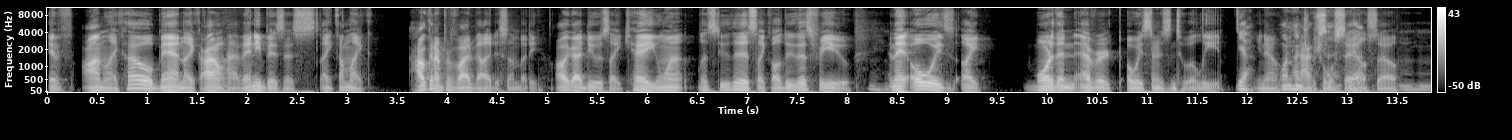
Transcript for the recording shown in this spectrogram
if I'm like, oh man, like I don't have any business, like I'm like, how can I provide value to somebody? All I gotta do is like, hey, you want? Let's do this. Like I'll do this for you, and they always like more than ever always turns into a lead. Yeah, you know, 100%, actual sale. yeah. So mm-hmm.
